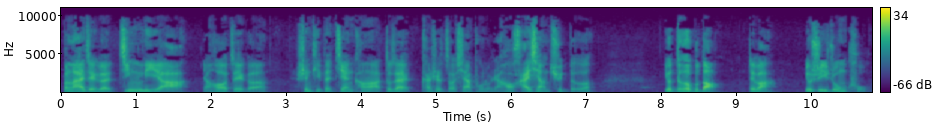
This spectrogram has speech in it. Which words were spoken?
本来这个精力啊。然后这个身体的健康啊，都在开始走下坡路，然后还想去得，又得不到，对吧？又是一种苦，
